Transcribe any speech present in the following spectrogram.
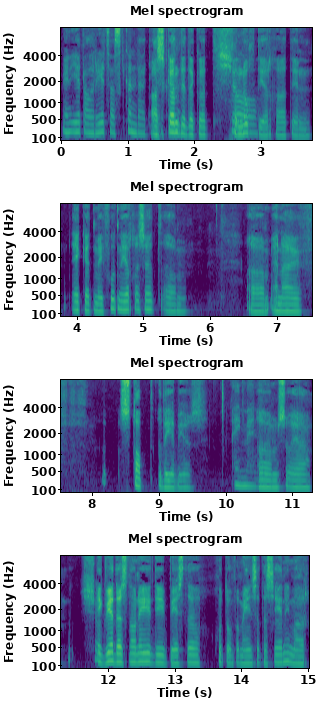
En jy het al reeds as kind dat As kind het ek dit sure. genoeg deur gehad en ek het my voet neergesit ehm um, ehm um, and I've stopped the abuse. Amen. Ehm um, so ja. Sure. Ek weet dit is nog nie die beste goed om vir mense te sê nie, maar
